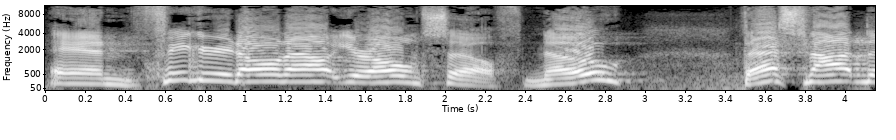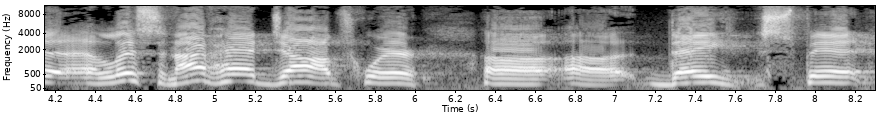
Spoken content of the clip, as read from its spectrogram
and figure it all out your own self. No. That's not the. Uh, listen, I've had jobs where uh, uh, they spent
